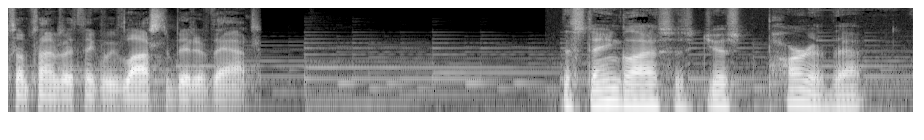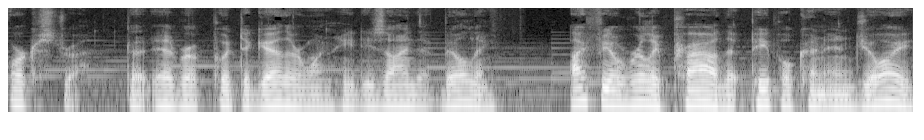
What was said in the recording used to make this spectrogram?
Sometimes I think we've lost a bit of that. The stained glass is just part of that orchestra that Edbrooke put together when he designed that building. I feel really proud that people can enjoy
